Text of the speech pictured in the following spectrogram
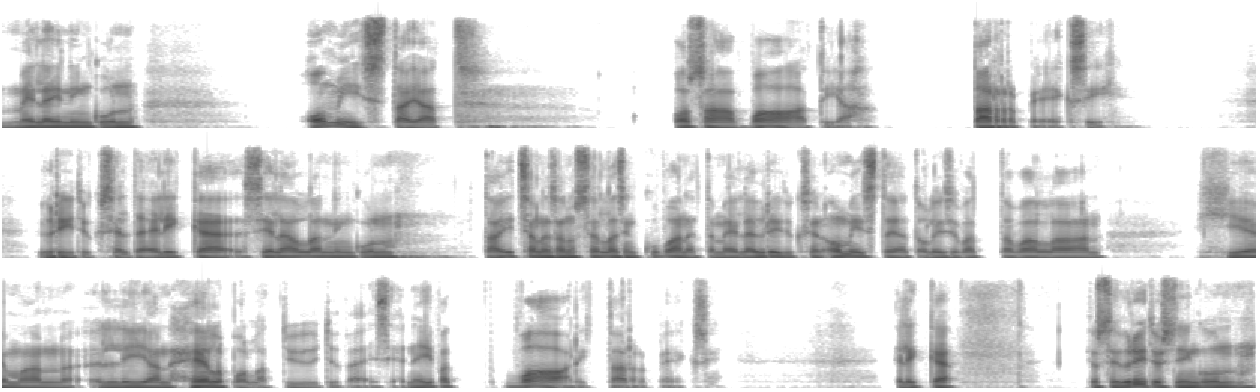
meillä ei niin kuin omistajat osaa vaatia tarpeeksi yritykseltä. Eli siellä ollaan niin kuin tai itse olen saanut sellaisen kuvan, että meillä yrityksen omistajat olisivat tavallaan hieman liian helpolla tyytyväisiä. Ne eivät vaadi tarpeeksi. Eli jos se yritys niin kuin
